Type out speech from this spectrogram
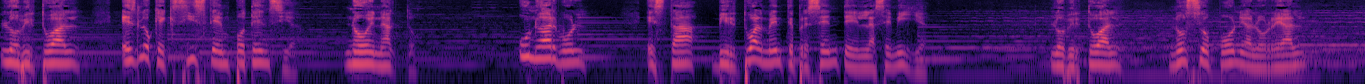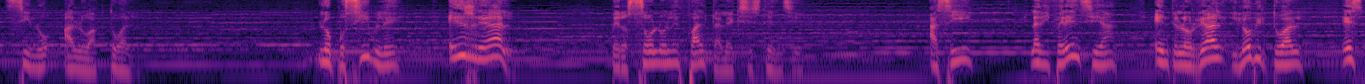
lo virtual es lo que existe en potencia, no en acto. Un árbol está virtualmente presente en la semilla. Lo virtual no se opone a lo real, sino a lo actual. Lo posible es real, pero solo le falta la existencia. Así, la diferencia entre lo real y lo virtual es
